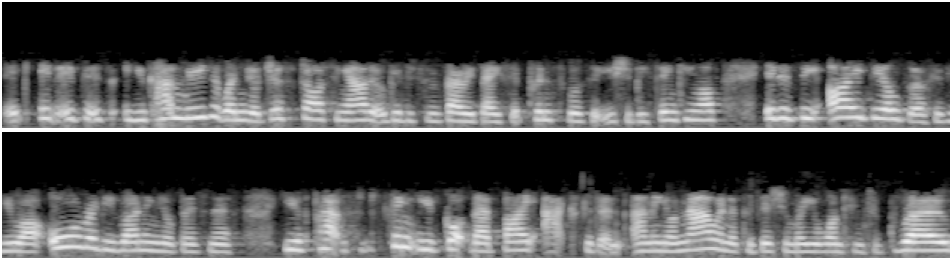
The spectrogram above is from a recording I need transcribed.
It, it, it, you can read it when you're just starting out. It will give you some very basic principles that you should be thinking of. It is the ideal book if you are already running your business. You perhaps think you've got there by accident, and you're now in a position where you're wanting to grow,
